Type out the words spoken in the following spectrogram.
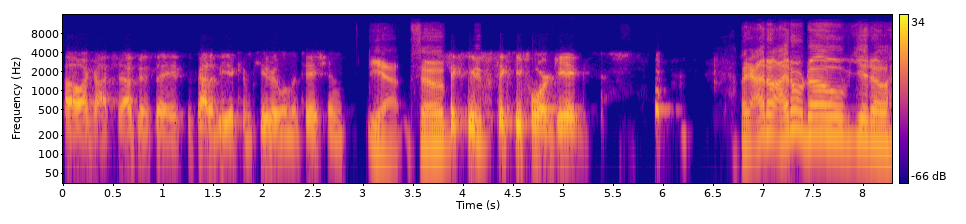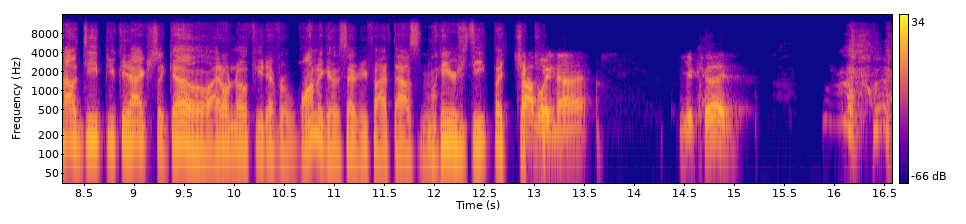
oh, I got you. I was going to say it's got to be a computer limitation. Yeah, so 60, if, 64 gigs. like I don't, I don't know, you know, how deep you can actually go. I don't know if you'd ever want to go seventy five thousand layers deep, but probably not. You could.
